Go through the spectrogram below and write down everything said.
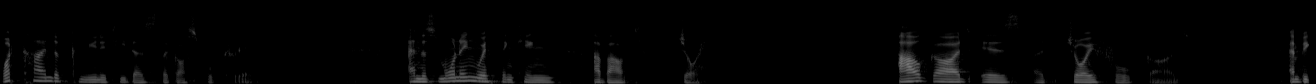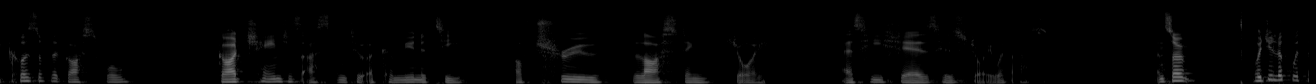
What kind of community does the gospel create? And this morning we're thinking about joy. Our God is a joyful God. And because of the gospel, God changes us into a community of true, lasting joy as He shares His joy with us. And so, would you look with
